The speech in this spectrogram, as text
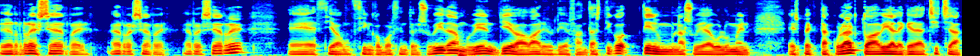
RSR, RSR, RSR, eh, lleva un 5% de subida, muy bien, lleva varios días fantástico, tiene una subida de volumen espectacular, todavía le queda chicha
